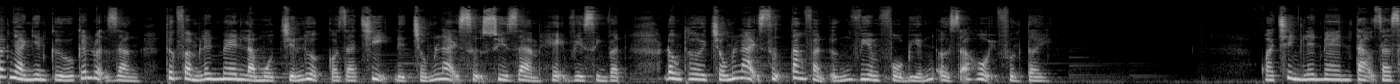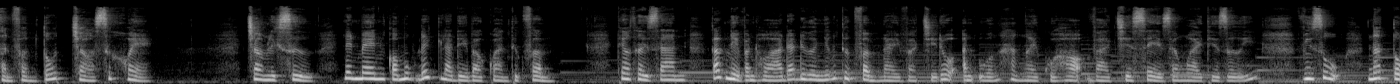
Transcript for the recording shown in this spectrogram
Các nhà nghiên cứu kết luận rằng thực phẩm lên men là một chiến lược có giá trị để chống lại sự suy giảm hệ vi sinh vật, đồng thời chống lại sự tăng phản ứng viêm phổ biến ở xã hội phương Tây. Quá trình lên men tạo ra sản phẩm tốt cho sức khỏe trong lịch sử, lên men có mục đích là để bảo quản thực phẩm. Theo thời gian, các nền văn hóa đã đưa những thực phẩm này vào chế độ ăn uống hàng ngày của họ và chia sẻ ra ngoài thế giới. Ví dụ, natto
